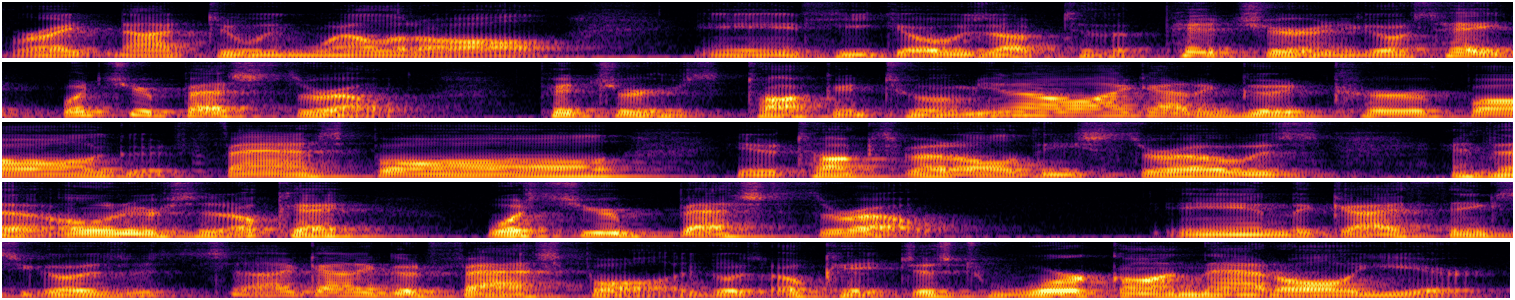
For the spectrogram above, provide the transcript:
right not doing well at all and he goes up to the pitcher and he goes hey what's your best throw pitcher's talking to him, you know, I got a good curveball, a good fastball, you know, talks about all these throws. And the owner said, okay, what's your best throw? And the guy thinks, he goes, I got a good fastball. He goes, okay, just work on that all year,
